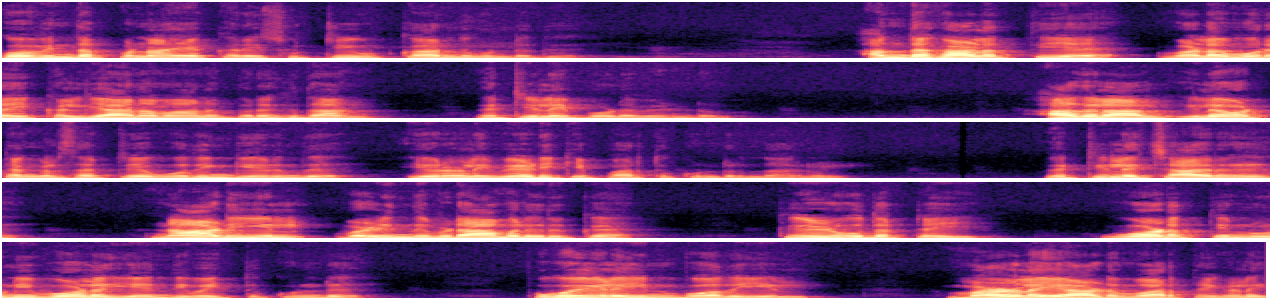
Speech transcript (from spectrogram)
கோவிந்தப்ப நாயக்கரை சுற்றி உட்கார்ந்து கொண்டது. அந்த காலத்திய வளமுறை கல்யாணமான பிறகுதான் வெற்றிலை போட வேண்டும். ஆதலால் இளவட்டங்கள் சற்றே ஒதுங்கி இருந்து இவர்களை வேடிக்கை பார்த்து கொண்டிருந்தார்கள். வெற்றிலை சாறு நாடியில் வழிந்து விடாமல் இருக்க கீழ் உதட்டை ஓடத்தின் நுனி போல ஏந்தி வைத்துக்கொண்டு புகையிலையின் போதையில் மழலையாடும் வார்த்தைகளை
